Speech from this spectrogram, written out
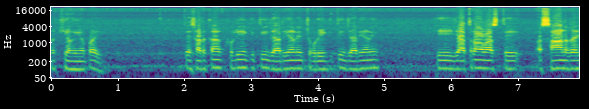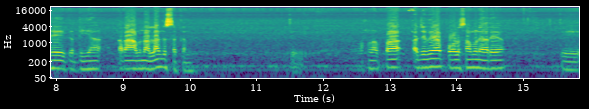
ਰੱਖੀਆਂ ਹੋਈਆਂ ਭਾਈ। ਤੇ ਸੜਕਾਂ ਖੁੱਲੀਆਂ ਕੀਤੀਆਂ ਜਾ ਰਹੀਆਂ ਨੇ, ਚੌੜੀਆਂ ਕੀਤੀਆਂ ਜਾ ਰਹੀਆਂ ਨੇ ਕਿ ਯਾਤਰਾਵਾਂ ਵਾਸਤੇ ਆਸਾਨ ਰਹੇ, ਗੱਡੀਆਂ ਆਰਾਮ ਨਾਲ ਲੰਘ ਸਕਣ। ਤੇ ਹੁਣ ਆਪਾਂ ਅੱਜ ਵੀ ਪੁਲ ਸਾਹਮਣੇ ਆ ਰਿਹਾ ਤੇ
